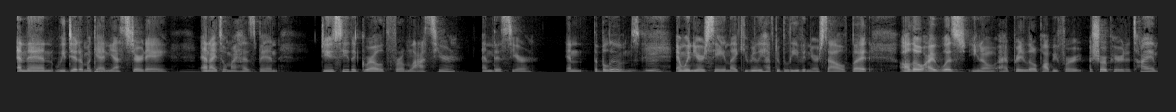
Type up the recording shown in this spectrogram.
and then we did them again yesterday, and I told my husband, "Do you see the growth from last year and this year?" And the balloons, mm-hmm. and when you're saying like you really have to believe in yourself, but although I was, you know, I had pretty little poppy for a short period of time,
